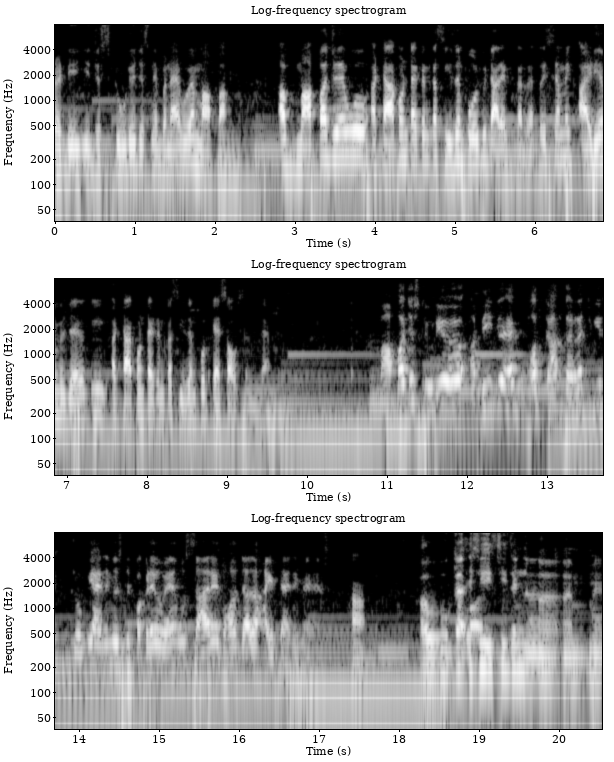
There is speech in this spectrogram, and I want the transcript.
ये जो स्टूडियो जिसने बनाया वो है मापा अब मापा जो है वो अटैक ऑन टाइटन का सीज़न फोर भी डायरेक्ट कर रहा है तो इससे हमें एक आइडिया मिल जाएगा कि अटैक ऑन टाइटन का सीज़न फोर कैसा हो सकता है मापा जो स्टूडियो अभी जो है बहुत काम कर रहा है क्योंकि जो भी एनिमे उसने पकड़े हुए हैं वो सारे बहुत ज़्यादा हाइप्ड एनिमे हैं। हाँ। और वो क्या इसी सीज़न में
